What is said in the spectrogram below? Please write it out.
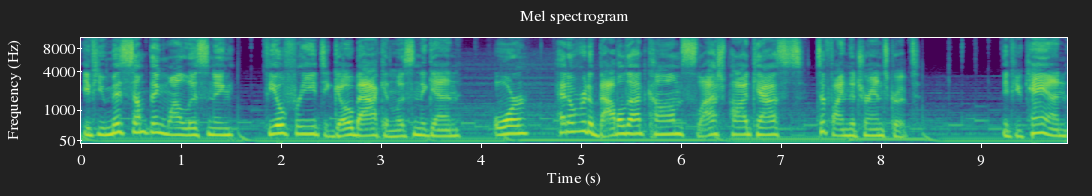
If you missed something while listening, feel free to go back and listen again, or head over to babbel.com slash podcasts to find the transcript. If you can,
